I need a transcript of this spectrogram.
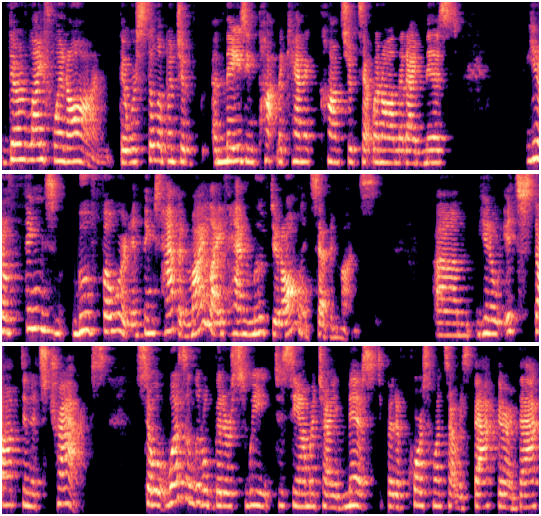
their life went on. There were still a bunch of amazing pop mechanic concerts that went on that I missed. You know, things move forward and things happen. My life hadn't moved at all in seven months. Um, you know, it stopped in its tracks. So it was a little bittersweet to see how much I had missed. But of course, once I was back there and back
